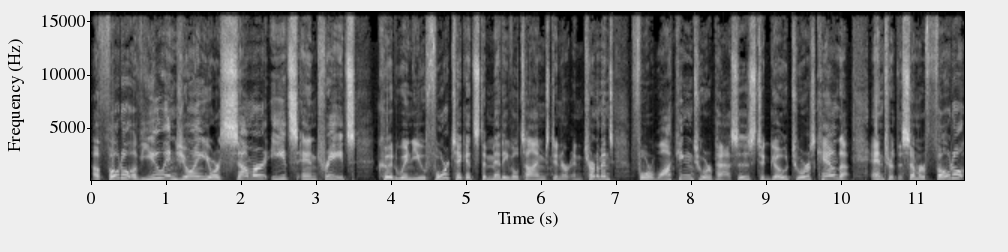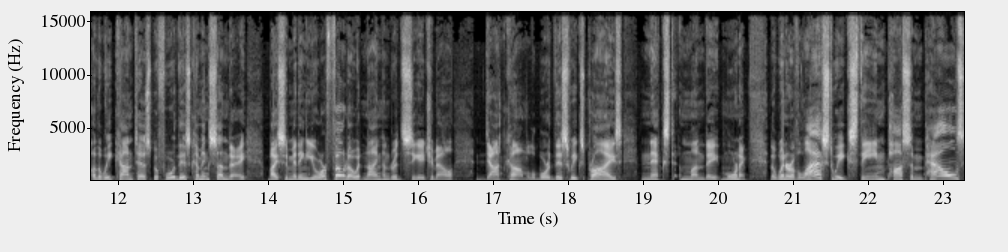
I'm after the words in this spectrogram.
A photo of you enjoying your summer eats and treats could win you four tickets to Medieval Times Dinner and Tournament, four walking tour passes to Go Tours Canada. Enter the Summer Photo of the Week contest before this coming Sunday by submitting your photo at 900CHML.com. We'll award this week's prize next Monday morning. The winner of last week's theme, Possum Pals,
